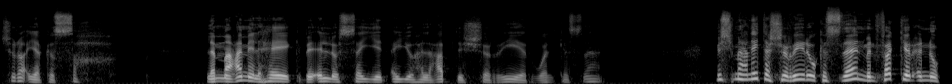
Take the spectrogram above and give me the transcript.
شو رأيك الصح؟ لما عمل هيك بيقول له السيد أيها العبد الشرير والكسلان. مش معناتها شرير وكسلان بنفكر إنه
